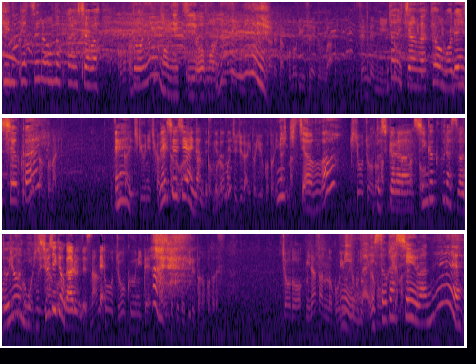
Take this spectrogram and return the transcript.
近論郎の会社は土曜も日曜もないね大ちゃんは今日も練習かいええ練習試合なんですけどね美樹ちゃんは今年から進学クラスは土曜に補習授業があるんですってあちょうど皆さんのご夕食みんな忙しいわね。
